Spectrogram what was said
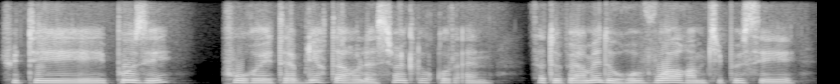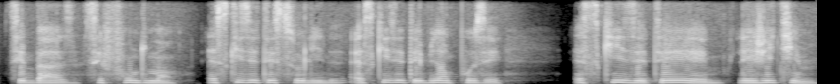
tu t'es posé pour établir ta relation avec le Coran. Ça te permet de revoir un petit peu ces bases, ces fondements. Est-ce qu'ils étaient solides? Est-ce qu'ils étaient bien posés? Est-ce qu'ils étaient légitimes?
